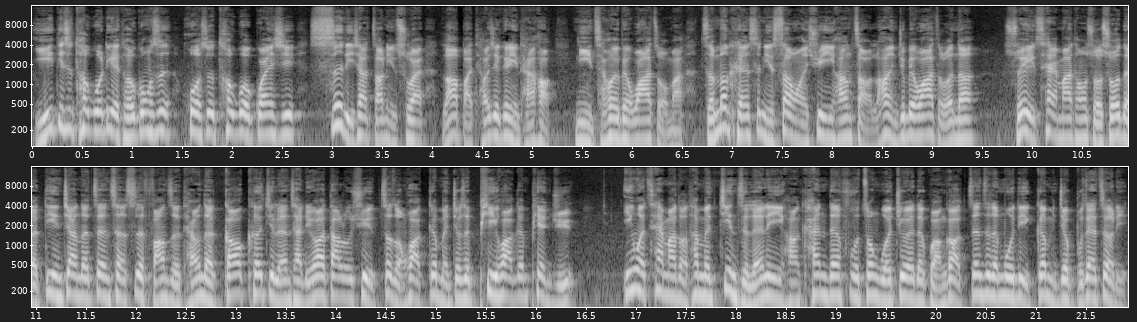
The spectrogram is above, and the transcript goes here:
一定是透过猎头公司，或是透过关系私底下找你出来，然后把条件跟你谈好，你才会被挖走嘛？怎么可能是你上网去银行找，然后你就被挖走了呢？所以蔡马桶所说的定这样的政策是防止台湾的高科技人才流到大陆去，这种话根本就是屁话跟骗局。因为蔡马桶他们禁止人力银行刊登赴中国就业的广告，真正的目的根本就不在这里，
